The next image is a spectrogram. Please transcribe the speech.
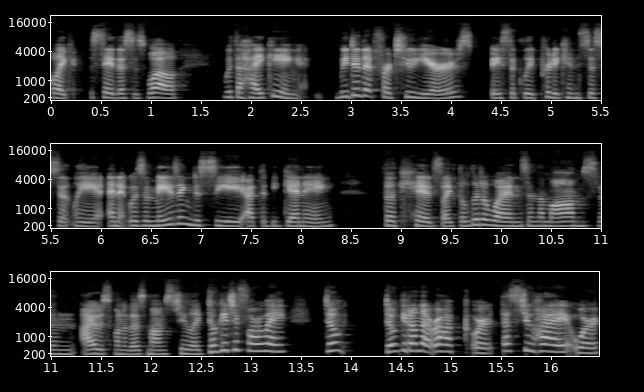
like say this as well with the hiking, we did it for two years, basically pretty consistently. And it was amazing to see at the beginning the kids, like the little ones and the moms. And I was one of those moms too, like, don't get too far away. Don't don't get on that rock or that's too high or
